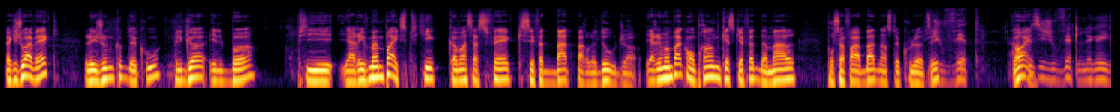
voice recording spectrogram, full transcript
fait qu'il joue avec, là, il joue une coupe de coups, puis le gars, il le bat, puis il arrive même pas à expliquer comment ça se fait qu'il s'est fait battre par le dude, genre. Il arrive même pas à comprendre qu'est-ce qu'il a fait de mal pour se faire battre dans ce coup-là, il tu sais. joue vite. En Ouais. plus, il joue vite. Le gars, il...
